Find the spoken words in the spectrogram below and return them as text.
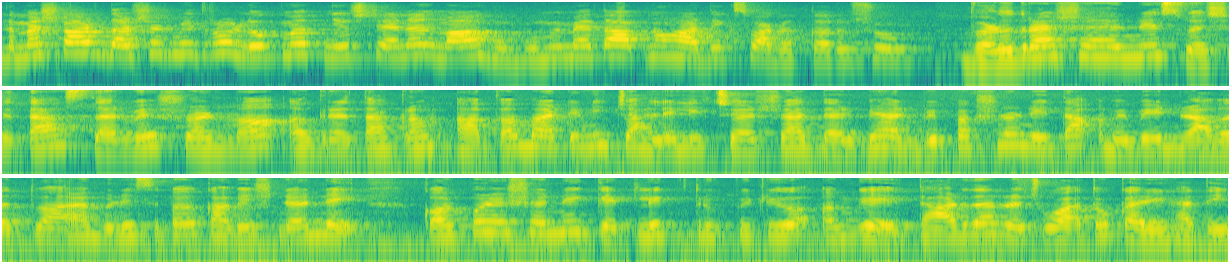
નમસ્કાર, દર્શક મિત્રો, લોકમત ન્યૂઝ ચેનલમાં હું ભૂમિ મહેતા આપનું હાર્દિક સ્વાગત કરું છું. વડોદરા શહેરને સ્વચ્છતા, સર્વેક્ષણમાં અગ્રતાક્રમ આપવા માટેની ચાલેલી ચર્ચા દરમિયાન વિપક્ષના નેતા અમીબેન રાવત દ્વારા મ્યુનિસિપલ કમિશનરને કોર્પોરેશનની કેટલીક ત્રુપટીઓ અંગે ધારદાર રજૂઆતો કરી હતી,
